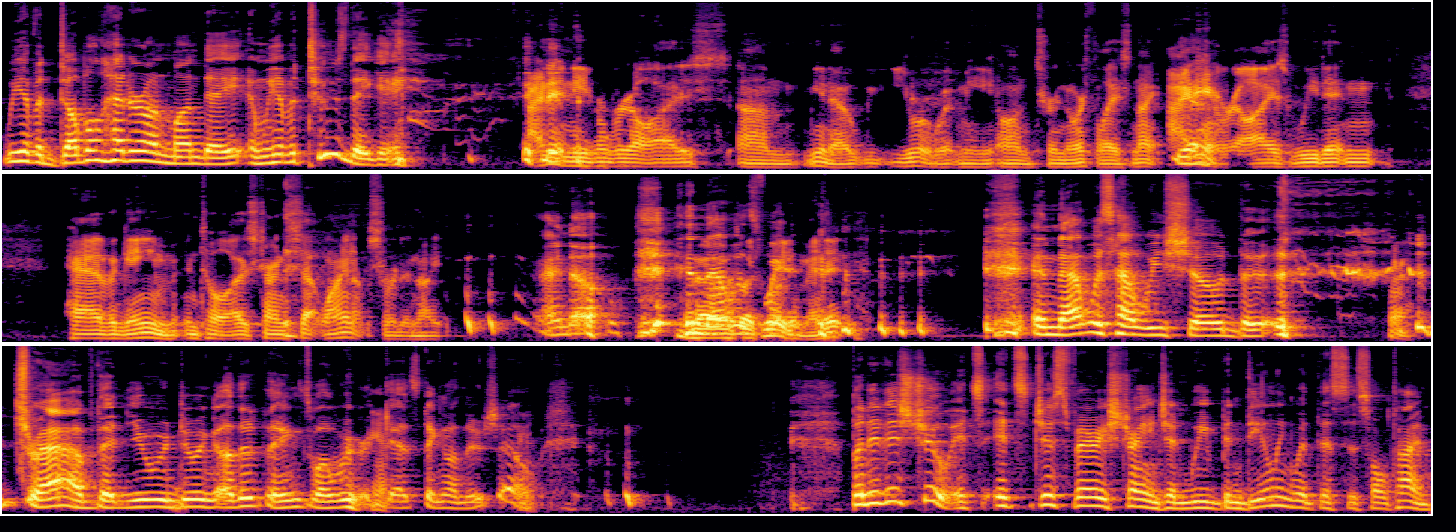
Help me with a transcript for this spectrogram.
we have a doubleheader on Monday and we have a Tuesday game. I didn't even realize, um, you know, you were with me on True North last night. I Yeah. didn't realize we didn't have a game until I was trying to set lineups for tonight. I know, and And I that was was like, wait a minute. and that was how we showed the Trav that you were doing other things while we were guesting on their show. But it is true. It's it's just very strange, and we've been dealing with this this whole time.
